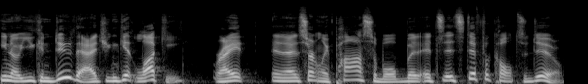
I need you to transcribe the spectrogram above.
you know, you can do that. You can get lucky, right? And it's certainly possible, but it's it's difficult to do.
